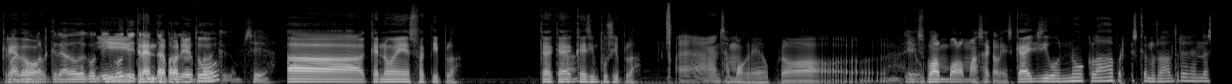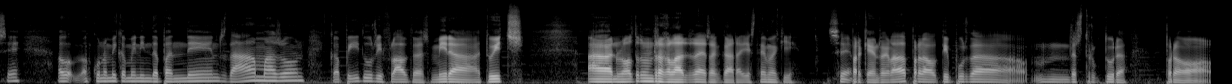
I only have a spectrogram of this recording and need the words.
creador, bueno, pel creador de contingut i i 30, 30 per YouTube. Per, sí. uh, que no és factible. Que, que, Ah. que és impossible. Uh, em sap molt greu, però Déu. ells volen, volen massa calés. Que ells diuen, no, clar, perquè és que nosaltres hem de ser eh, econòmicament independents d'Amazon, capítols i flautes. Mira, Twitch, a nosaltres no ens regalat res encara i estem aquí. sí. Perquè ens agrada per al tipus de- d'estructura. però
